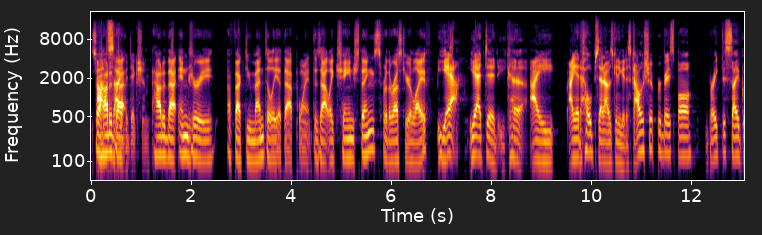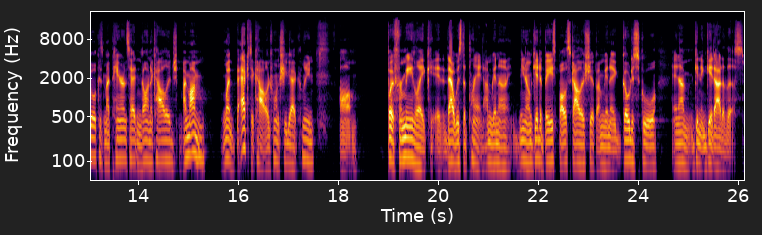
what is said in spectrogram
so how did that, addiction. How did that injury affect you mentally at that point? Does that like change things for the rest of your life? Yeah, yeah, it did. I I had hopes that I was going to get a scholarship for baseball break this cycle because my parents hadn't gone to college. My mom went back to college once she got clean. Um, but for me, like it, that was the plan. I'm gonna, you know, get a baseball scholarship. I'm gonna go to school, and I'm gonna get out of this.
